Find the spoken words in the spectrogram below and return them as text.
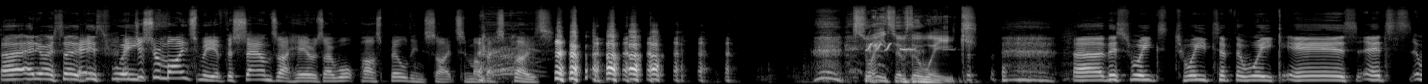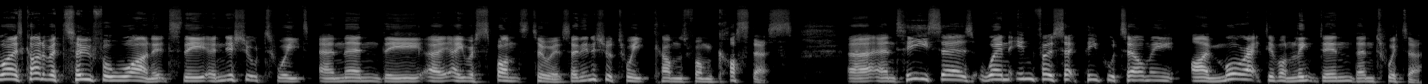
Uh, anyway, so It- this week. It just reminds me of the sounds I hear as I walk past building sites in my best clothes. Tweet of the week. Uh, this week's tweet of the week is it's well, it's kind of a two for one. It's the initial tweet and then the a, response to it. So the initial tweet comes from Costas. Uh, and he says, when InfoSec people tell me I'm more active on LinkedIn than Twitter,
